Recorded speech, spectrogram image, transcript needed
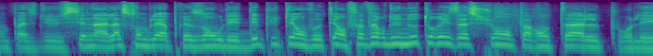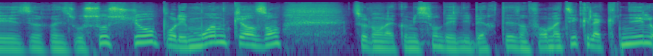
On passe du Sénat à l'Assemblée à présent où les députés ont voté en faveur d'une autorisation parentale pour les réseaux sociaux pour les moins de 15 ans. Selon la Commission des libertés informatiques, la CNIL,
